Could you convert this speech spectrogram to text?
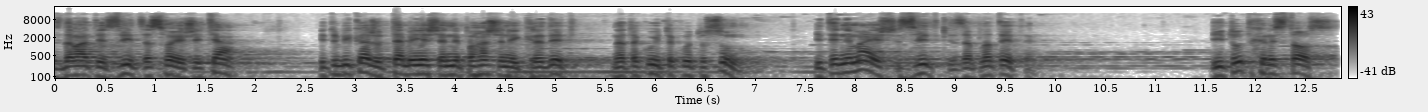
здавати звіт за своє життя, і тобі кажуть, в тебе є ще непогашений кредит на таку і таку ту суму. І ти не маєш звідки заплатити. І тут Христос,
